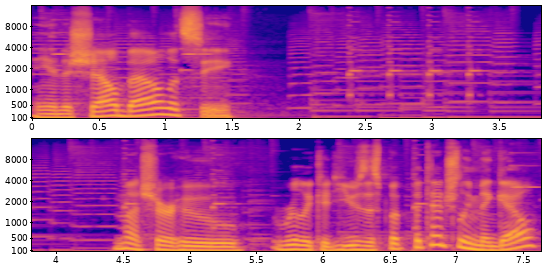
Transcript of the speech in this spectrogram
And the shell bell, let's see. I'm not sure who really could use this, but potentially Miguel.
